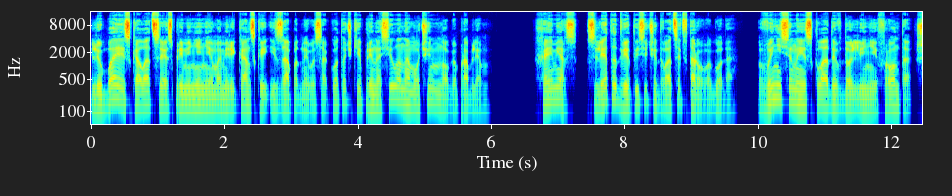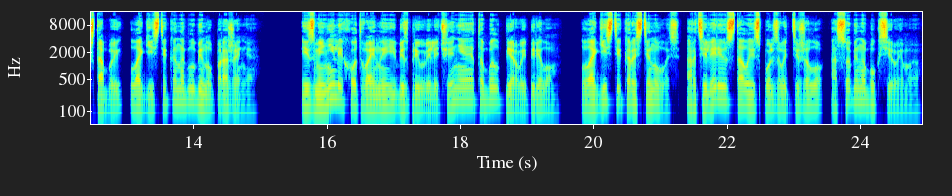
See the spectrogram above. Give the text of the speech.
Любая эскалация с применением американской и западной высокоточки приносила нам очень много проблем. Хаймерс, с лета 2022 года. Вынесенные склады вдоль линии фронта, штабы, логистика на глубину поражения. Изменили ход войны и без преувеличения это был первый перелом. Логистика растянулась, артиллерию стало использовать тяжело, особенно буксируемую.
